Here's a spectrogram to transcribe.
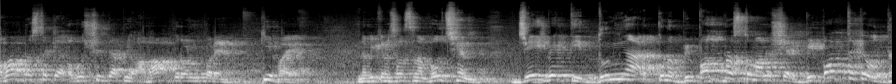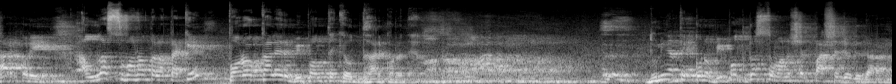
অভাবগ্রস্তকে অবশ্যই যদি আপনি অভাব পূরণ করেন, কি হয়? নবী করিম বলছেন, যেই ব্যক্তি দুনিয়ার কোনো বিপদগ্রস্ত মানুষের বিপদ থেকে উদ্ধার করে, আল্লাহ সুবাহতাল্লাহ তাকে পরকালের বিপদ থেকে উদ্ধার করে দেন। দুনিয়াতে কোনো বিপদগ্রস্ত মানুষের পাশে যদি দাঁড়ান,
